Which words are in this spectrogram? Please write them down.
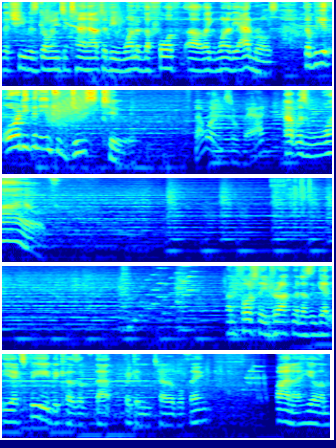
that she was going to turn out to be one of the fourth, uh, like one of the admirals that we had already been introduced to. That wasn't so bad. That was wild. Unfortunately, Drachma doesn't get EXP because of that freaking terrible thing. Fine, I heal him.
